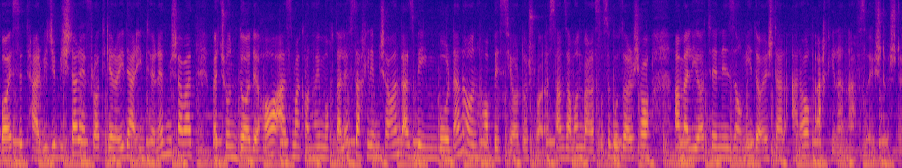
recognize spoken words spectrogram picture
باعث ترویج بیشتر افراطگرایی در اینترنت می شود و چون داده ها از مکان های مختلف ذخیره می شوند از بین بردن آنها بسیار دشوار است. همزمان بر اساس گزارش ها عملیات نظامی داعش در عراق اخیرا افزایش داشته.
